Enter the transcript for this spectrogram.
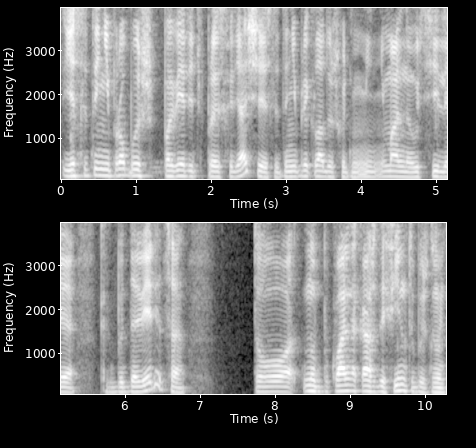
если ты не пробуешь поверить в происходящее, если ты не прикладываешь хоть минимальное усилие как бы довериться, то, ну, буквально каждый фильм ты будешь думать,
